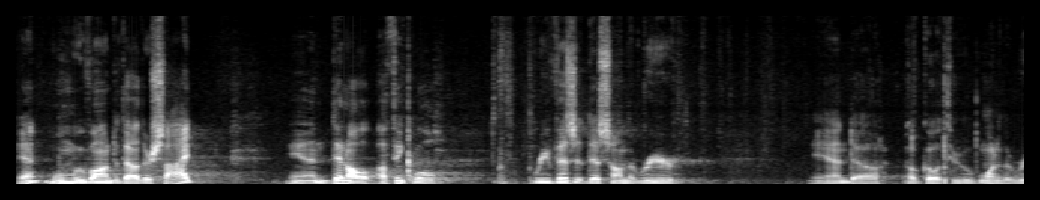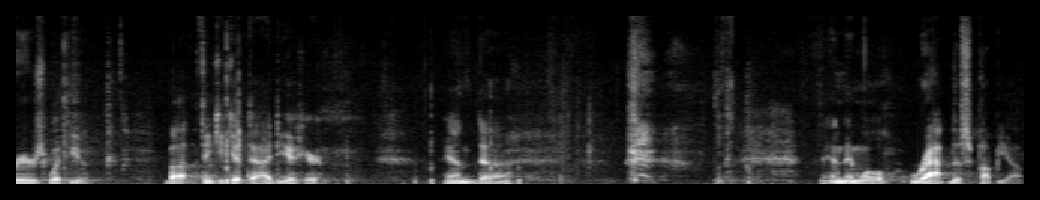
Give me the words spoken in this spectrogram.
And we'll move on to the other side. And then I'll, I think we'll revisit this on the rear. And uh, I'll go through one of the rears with you. But I think you get the idea here. And, uh, and then we'll wrap this puppy up.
